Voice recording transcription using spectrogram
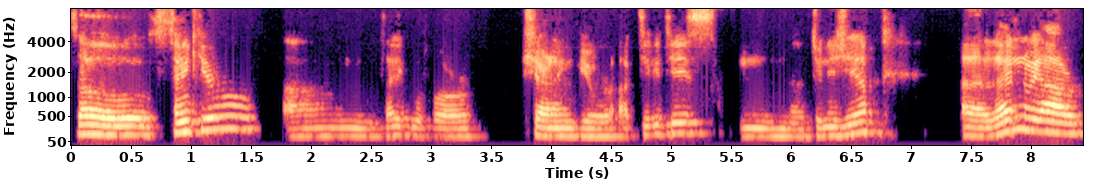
So thank you. Um, thank you for sharing your activities in uh, Tunisia. Uh, then we are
